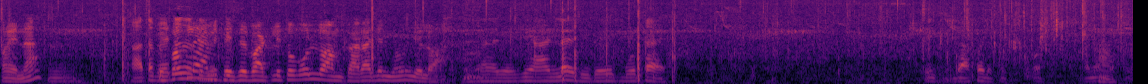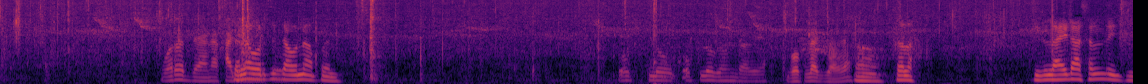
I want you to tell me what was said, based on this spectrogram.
होय ना? आता बघलाय आम्ही त्याची बाटली तो बोललो आमका राजन घेऊन गेलो. आणलाय तिथे एक मोठा आहे. एक दाखवलं वरच जाय ना खाली चला वरती जाऊ ना आपण. कोपलो कोपलो घेऊन जाऊया. जाऊया? हा चला. तिथे लाइट असेल ना त्यांची.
